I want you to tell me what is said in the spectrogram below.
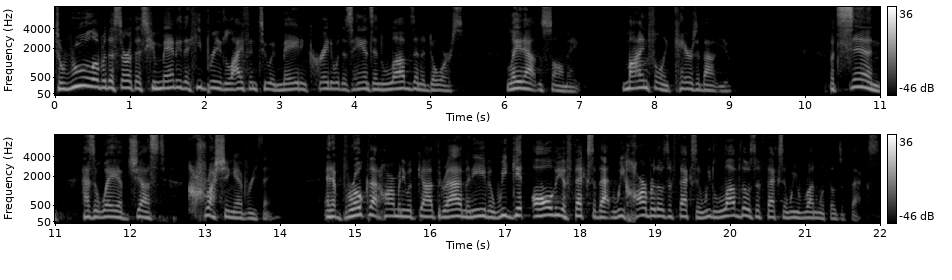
to rule over this earth as humanity that He breathed life into and made and created with His hands and loves and adores, laid out in Psalm 8, mindful and cares about you. But sin has a way of just crushing everything. And it broke that harmony with God through Adam and Eve, and we get all the effects of that, and we harbor those effects, and we love those effects, and we run with those effects.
